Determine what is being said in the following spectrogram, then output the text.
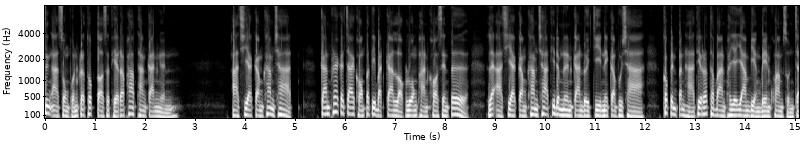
ซึ่งอาจส่งผลกระทบต่อเสถียรภาพทางการเงิน อาชญากรรมข้ามชาติ การแพร่กระจายของปฏิบัติการหลอกลวงผ่านคอเซ็นเตอร์ และอาชญากรรมข้ามชาติที่ดำเนินการโดยจีนในกัมพูชา ก็เป็นปัญหาที่รัฐบาลพยายามเบี่ยงเบนความสนใจ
